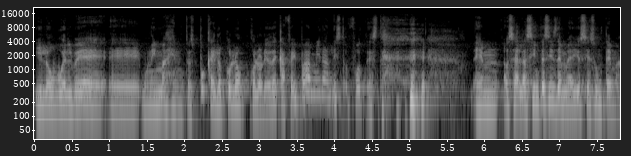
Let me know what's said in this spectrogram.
y lo vuelve una imagen. Entonces, poca y lo, coloreó de café y para mira, listo, foto este. Em, o sea, la síntesis de medios sí es un tema.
